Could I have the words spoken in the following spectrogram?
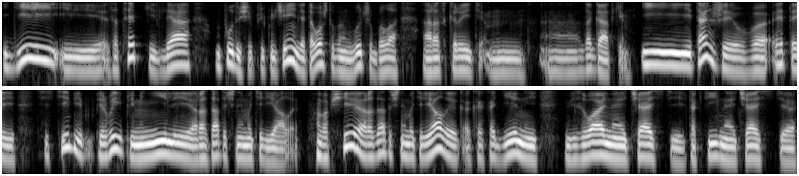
идеи и зацепки для будущих приключений, для того, чтобы им лучше было раскрыть э, загадки. И также в этой системе впервые применили раздаточные материалы. Вообще раздаточные материалы, как, отдельная визуальная часть, тактильная часть э,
